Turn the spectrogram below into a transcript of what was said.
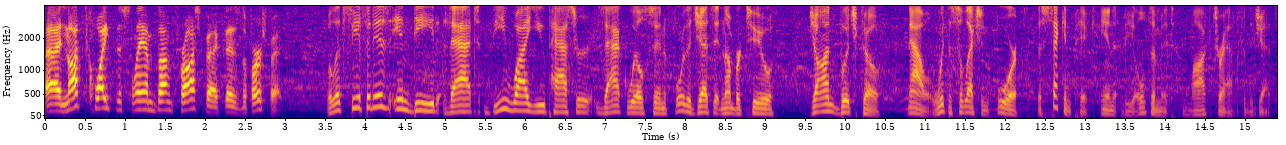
uh, not quite the slam dunk prospect as the first pick. Well, let's see if it is indeed that BYU passer, Zach Wilson, for the Jets at number two, John Butchko. Now, with the selection for the second pick in the ultimate mock draft for the Jets.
